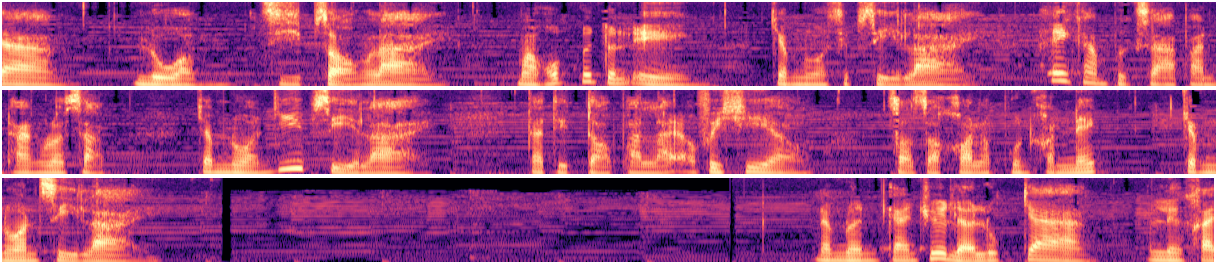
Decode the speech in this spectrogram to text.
จ้าง รวม 42 ราย มาพบด้วยตนเองจำนวน 14 ราย ให้คำปรึกษาผ่านทางโทรศัพท์จำนวน 24 ราย การติดต่อผ่านไลน์ออฟฟิเชียลสสคลำพูนคอนเน็ก จำนวน 4 รายดำเนินการช่วยเหลือลูกจ้าง เรื่องค่า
